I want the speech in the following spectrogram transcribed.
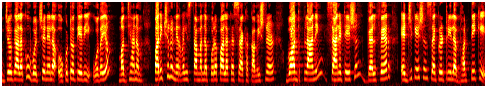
ఉద్యోగాలకు వచ్చే నెల ఒకటో తేదీ ఉదయం మధ్యాహ్నం పరీక్షలు నిర్వహిస్తామన్న పురపాలక శాఖ commissioner ward planning sanitation welfare education సెక్రటరీల భర్తీకి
